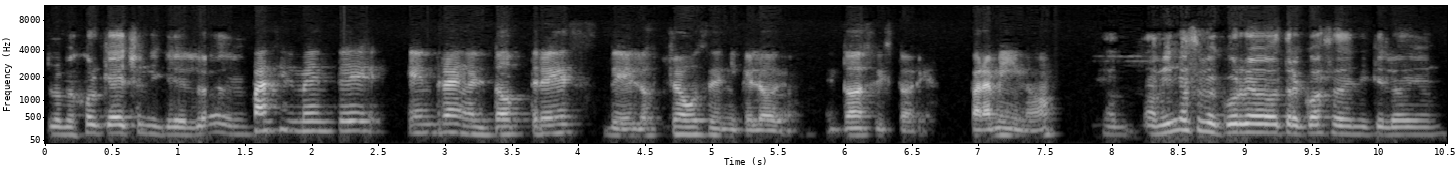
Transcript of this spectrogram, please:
lo mejor que ha hecho Nickelodeon. Fácilmente entra en el top 3 de los shows de Nickelodeon, en toda su historia. Para mí, ¿no? A, mí no se me ocurre otra cosa de Nickelodeon.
